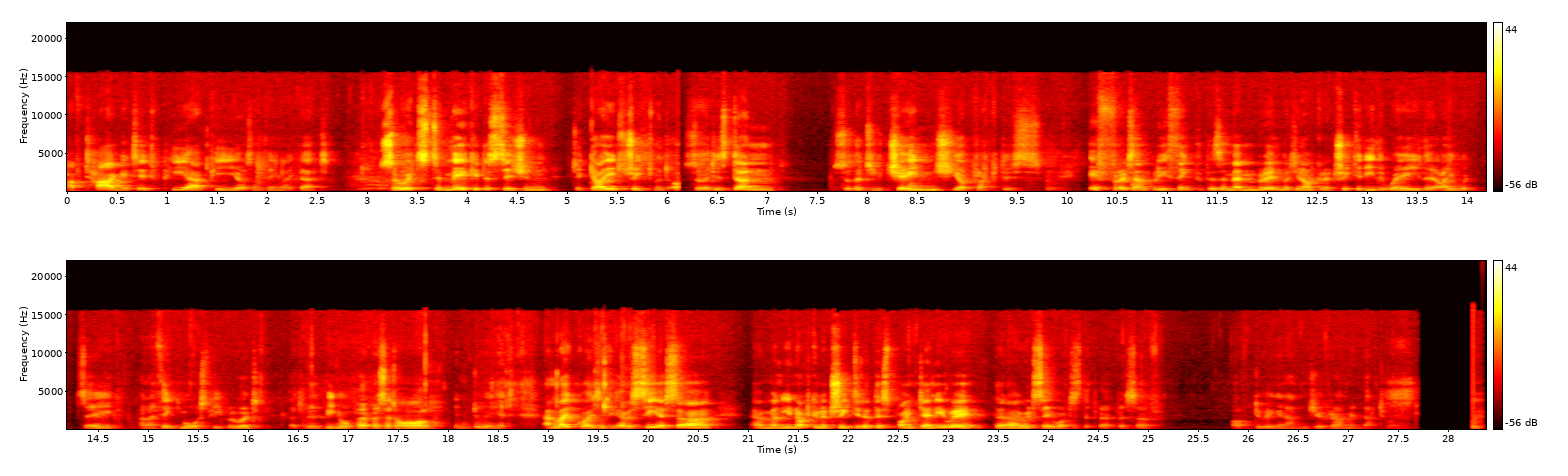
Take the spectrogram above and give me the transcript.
have targeted PRP or something like that. So it's to make a decision to guide treatment. So it is done so that you change your practice. If, for example, you think that there's a membrane, but you're not going to treat it either way, that I would say, and I think most people would, that there'd be no purpose at all in doing it. And likewise, if you have a CSR um, and you're not going to treat it at this point anyway, then I would say, what is the purpose of, of doing an angiogram in that way?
